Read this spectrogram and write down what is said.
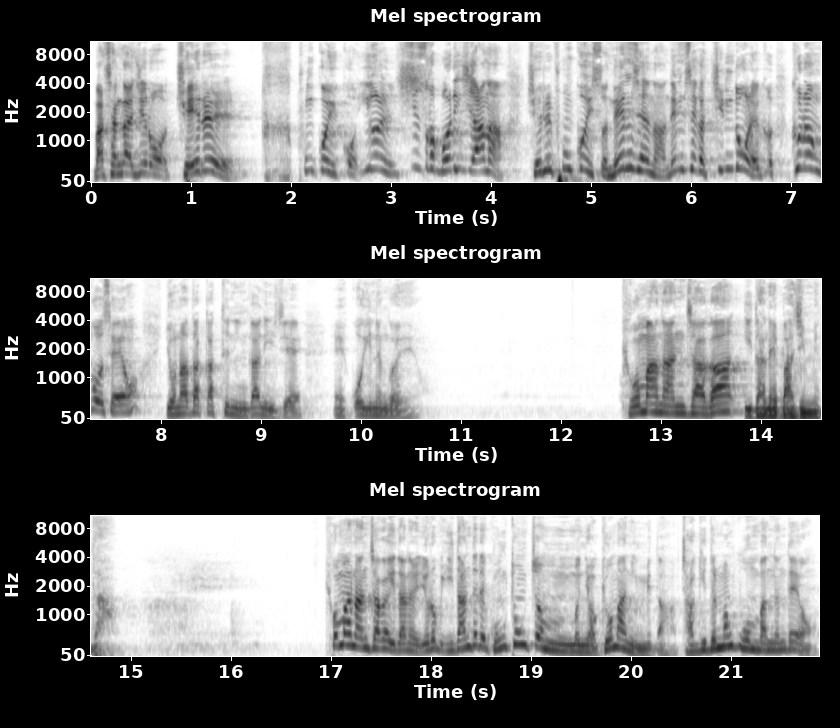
마찬가지로 죄를 품고 있고 이걸 씻어버리지 않아. 죄를 품고 있어. 냄새나. 냄새가 진동을 해. 그, 그런 곳에요. 요나닥 같은 인간이 이제 꼬이는 거예요. 교만한 자가 이단에 빠집니다. 교만한 자가 이단에, 여러분, 이단들의 공통점은요, 교만입니다. 자기들만 구원받는데요.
